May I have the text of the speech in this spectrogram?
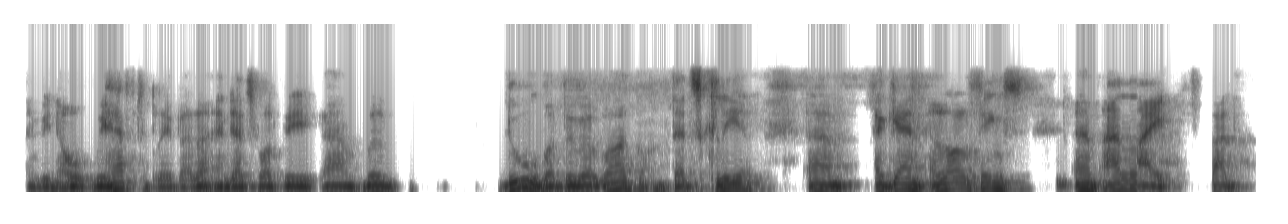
and we know we have to play better, and that's what we um, will do what we will work on. That's clear. Um, again, a lot of things um, I like, but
